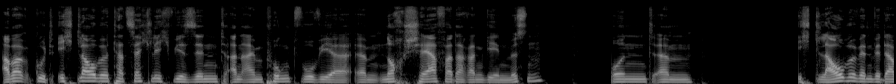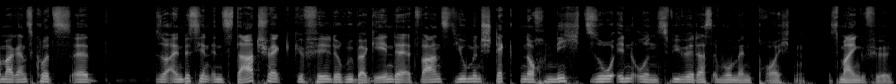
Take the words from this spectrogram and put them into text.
aber gut, ich glaube tatsächlich, wir sind an einem Punkt, wo wir ähm, noch schärfer daran gehen müssen. Und ähm, ich glaube, wenn wir da mal ganz kurz äh, so ein bisschen in Star Trek-Gefilde rübergehen, der Advanced Human steckt noch nicht so in uns, wie wir das im Moment bräuchten. Ist mein Gefühl.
